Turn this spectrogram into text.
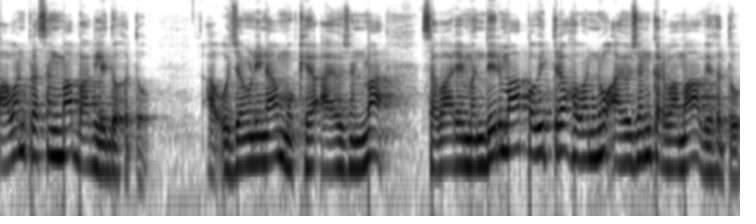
પાવન પ્રસંગમાં ભાગ લીધો હતો. આ ઉજવણીના મુખ્ય આયોજનમાં સવારે મંદિરમાં પવિત્ર હવનનું આયોજન કરવામાં આવ્યું હતું.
